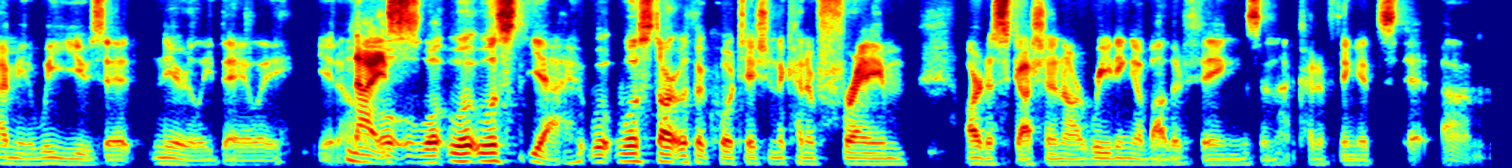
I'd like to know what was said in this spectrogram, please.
I mean we use it nearly daily. You know, nice. We'll, we'll, we'll yeah we'll, we'll start with a quotation to kind of frame our discussion, our reading of other things, and that kind of thing. It's it, um,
